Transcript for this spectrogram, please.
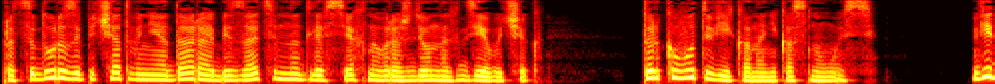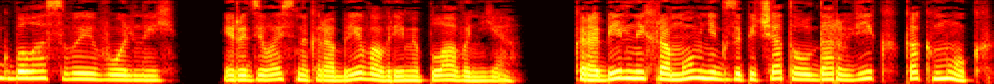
Процедура запечатывания дара обязательна для всех новорожденных девочек. Только вот Вик она не коснулась. Вик была своевольной и родилась на корабле во время плавания. Корабельный храмовник запечатал дар Вик как мог,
